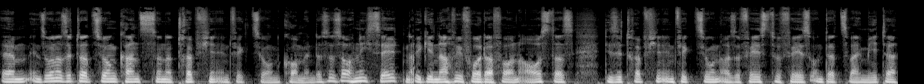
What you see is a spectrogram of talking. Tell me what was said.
Ähm, in so einer Situation kann es zu einer Tröpfcheninfektion kommen. Das ist auch nicht selten. Wir gehen nach wie vor davon aus, dass diese Tröpfcheninfektion, also face-to-face -face unter zwei Meter,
